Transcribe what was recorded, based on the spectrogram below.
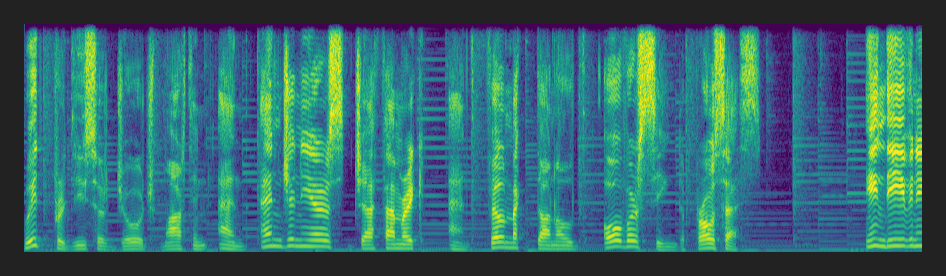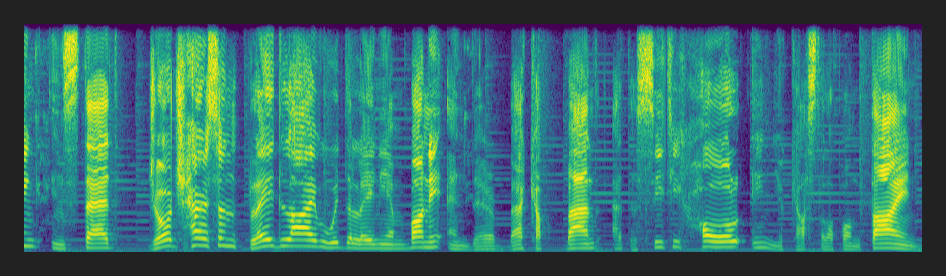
with producer George Martin and engineers Geoff Emerick and Phil McDonald overseeing the process. In the evening, instead, George Harrison played live with Delaney and Bonnie and their backup band at the City Hall in Newcastle upon Tyne.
